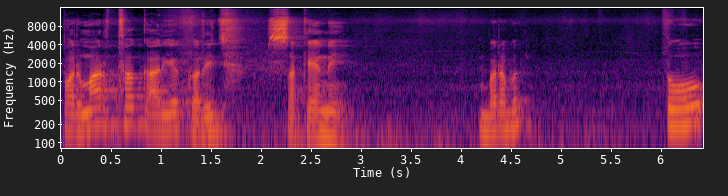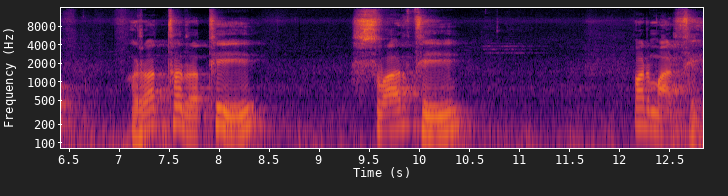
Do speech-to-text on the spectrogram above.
પરમાર્થ કાર્ય કરી જ શકે નહીં. બરાબર? તો રથ રથી સ્વાર્થી પરમાર્થી.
